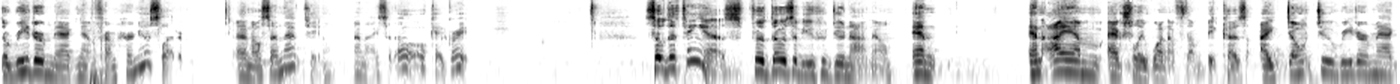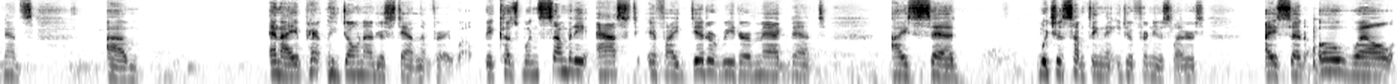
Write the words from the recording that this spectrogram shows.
the reader magnet from her newsletter and i'll send that to you. And i said oh okay great. So the thing is for those of you who do not know and and i am actually one of them because i don't do reader magnets um, and I apparently don't understand them very well because when somebody asked if I did a reader magnet, I said, which is something that you do for newsletters, I said, oh, well,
